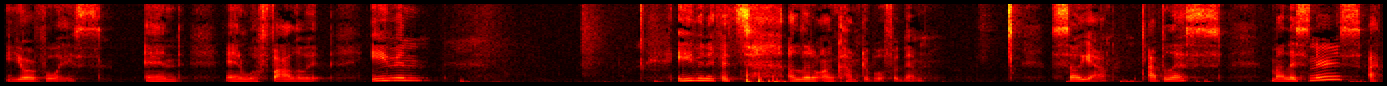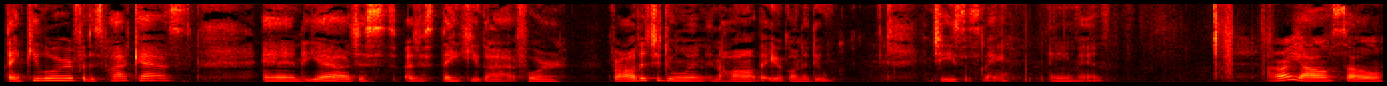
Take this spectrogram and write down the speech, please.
your voice and and will follow it even even if it's a little uncomfortable for them. So yeah, I bless my listeners. I thank you, Lord, for this podcast. And yeah, I just I just thank you, God, for for all that you're doing and all that you're going to do. In Jesus name. Amen. All right, y'all. So,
